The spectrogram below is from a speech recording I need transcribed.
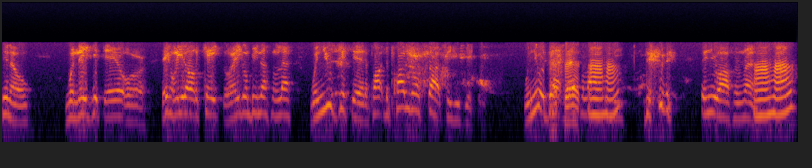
you know, when they get there or they're gonna eat all the cake or ain't gonna be nothing left. When you get there, the part the party don't start till you get there. When you adopt That's that it. philosophy, then you off and running. Mhm.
